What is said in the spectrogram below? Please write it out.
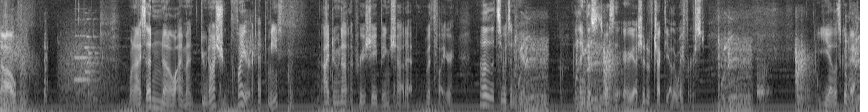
No. When I said no, I meant do not shoot fire at me. I do not appreciate being shot at with fire. Uh, let's see what's in here. I think this is the rest of the area. I should have checked the other way first. Yeah, let's go back.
